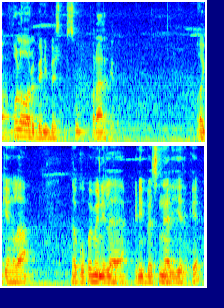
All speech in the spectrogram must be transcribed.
அவ்வளோ ஒரு பெனிஃபிட்ஸ் சூப்பராக இருக்குது ஓகேங்களா? இந்த குப்பை மீனில் பெனிஃபிட்ஸ் நிறைய இருக்குது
